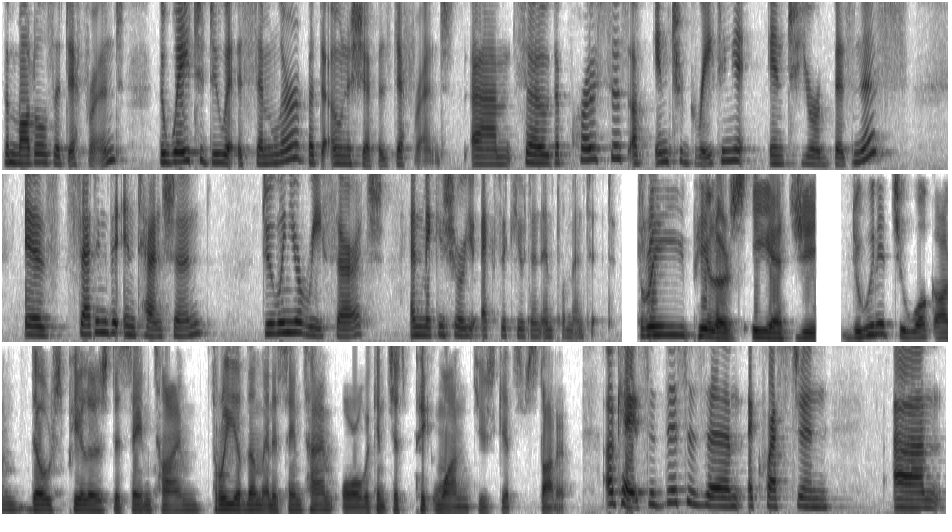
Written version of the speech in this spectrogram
The models are different. The way to do it is similar, but the ownership is different. Um, so the process of integrating it into your business is setting the intention, doing your research, and making sure you execute and implement it. three pillars ESG. Do we need to work on those pillars the same time, three of them at the same time, or we can just pick one to get started? Okay, so this is um, a question um,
